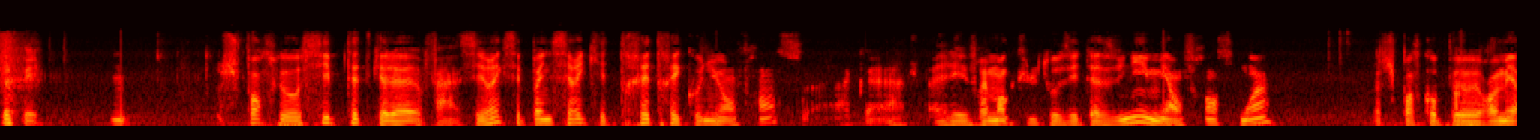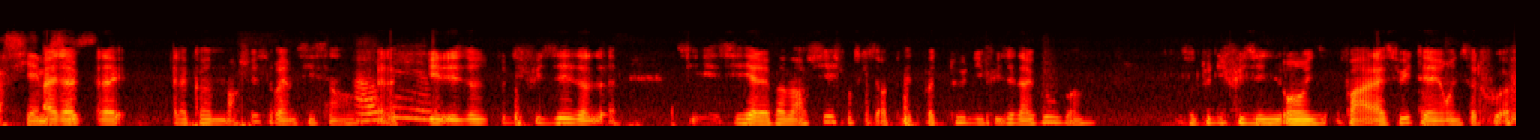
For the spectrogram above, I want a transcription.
Tout à fait. Je pense que aussi, peut-être qu'elle, a- enfin, c'est vrai que c'est pas une série qui est très très connue en France. Elle est vraiment culte aux États-Unis, mais en France moins. Je pense qu'on peut remercier Elle a, M6. elle, a, elle a quand même marché sur M6. Hein. Ah elle oui. Ils ont tout diffusé. dans- si, si elle avait pas marché, je pense qu'ils auraient peut-être pas tout diffusé d'un coup. Quoi. Ils ont tout diffusé en une- enfin, à la suite et en une seule fois.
